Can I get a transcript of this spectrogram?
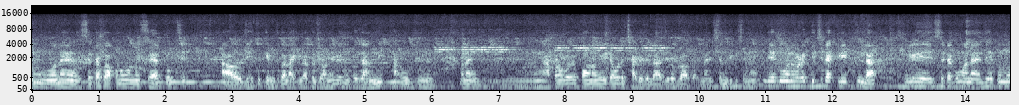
मुझे से आपण सेयार कर ଆଉ ଯେହେତୁ କେମିତିକା ଲାଗିଲା ତ ଜଣେଇବେ ମୁଁ ତ ଜାଣିନି ଆଉ ମାନେ ଆପଣ କହିବେ କ'ଣ ଏଇଟା ଗୋଟେ ଛାଡ଼ିଦେଲା ଆଜିର ବ୍ଲଗ୍ରେ ନାହିଁ ସେମିତି କିଛି ନାହିଁ ଯେହେତୁ ମାନେ ଗୋଟେ କିଛିଟା କ୍ଲିପ୍ ଥିଲା ବୋଲି ସେଟାକୁ ମାନେ ଯେହେତୁ ମୁଁ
